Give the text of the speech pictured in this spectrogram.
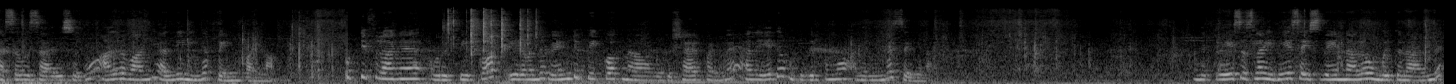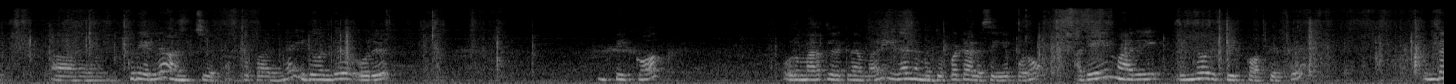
கசவு சாரீஸ் சொல்லுவோம். அதில் வாங்கி அதுலேயும் நீங்கள் பெயிண்ட் பண்ணலாம். யூஸ்ஃபுல்லான ஒரு பீகாக் இதில் வந்து ரெண்டு பீகாக் நான் உங்களுக்கு ஷேர் பண்ணுவேன். அதில் எது உங்களுக்கு விருப்பமோ அதை நீங்கள் செய்யலாம். இந்த ட்ரேசஸ்லாம் இதே சைஸ் வேணுனாலும் உங்களுக்கு நான் வந்து குரியரில் அனுப்பிச்சி வைப்பேன். இப்போ பாருங்கள் இது வந்து ஒரு பீகாக் ஒரு மரத்தில் இருக்கிற மாதிரி இதான் நம்ம துப்பட்டாவில் செய்ய போகிறோம் அதே மாதிரி இன்னொரு பீகாக் இருக்குது இந்த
